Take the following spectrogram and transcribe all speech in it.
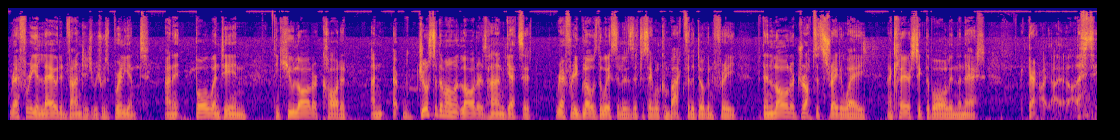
referee allowed advantage, which was brilliant. And it ball went in. I think Huw Lawlor caught it, and at, just at the moment Lawlor's hand gets it, referee blows the whistle as if to say we'll come back for the Duggan free. But then Lawlor drops it straight away, and Clare stick the ball in the net. I, I, I,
